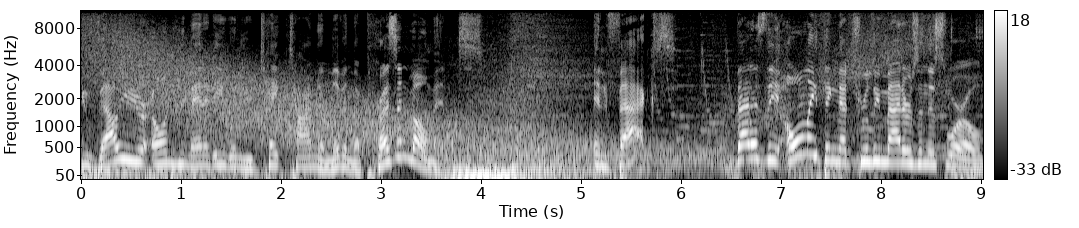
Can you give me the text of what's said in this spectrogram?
You value your own humanity when you take time to live in the present moment. In fact, that is the only thing that truly matters in this world.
